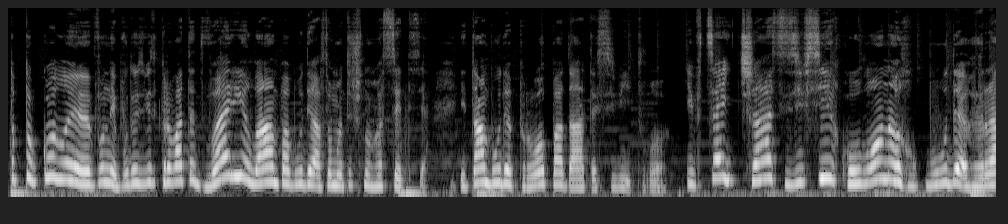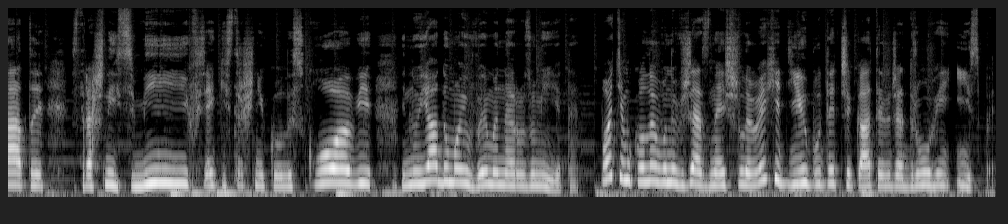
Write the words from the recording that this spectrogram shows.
Тобто, коли вони будуть відкривати двері, лампа буде автоматично гаситися, і там буде пропадати світло. І в цей час зі всіх колонок буде грати страшний сміх, всякі страшні колискові. Ну я думаю, ви мене розумієте. Потім, коли вони вже знайшли вихід, їх буде чекати вже другий іспит.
